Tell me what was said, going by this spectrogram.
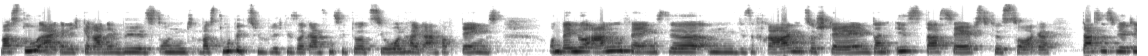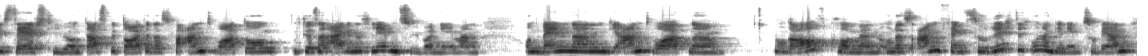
was du eigentlich gerade willst und was du bezüglich dieser ganzen Situation halt einfach denkst. Und wenn du anfängst, dir ähm, diese Fragen zu stellen, dann ist das Selbstfürsorge. Das ist wirklich Selbstliebe und das bedeutet das Verantwortung für sein eigenes Leben zu übernehmen. Und wenn dann die Antworten raufkommen und es anfängt so richtig unangenehm zu werden,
